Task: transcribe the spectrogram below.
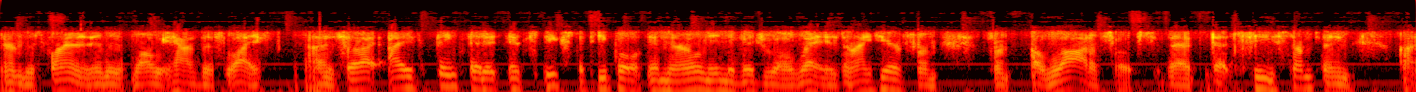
on this planet and while we have this life. Uh, so I, I think that it, it speaks to people in their own individual ways, and I hear from from a lot of folks that that see something uh,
